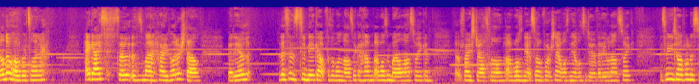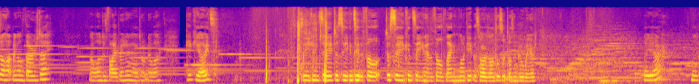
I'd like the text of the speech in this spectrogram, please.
Still no Hogwarts liner. Hey guys, so this is my Harry Potter style video. This is to make up for the one last week. I haven't I wasn't well last week and it was very stressful and I wasn't yet, so unfortunately I wasn't able to do a video last week. The Sweeney Todd one is still happening on Thursday. My wand is vibrating and I don't know why. Take you out. So you can see just so you can see the full just so you can see you know the full thing. I'm gonna keep this horizontal so it doesn't go weird. There you are.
